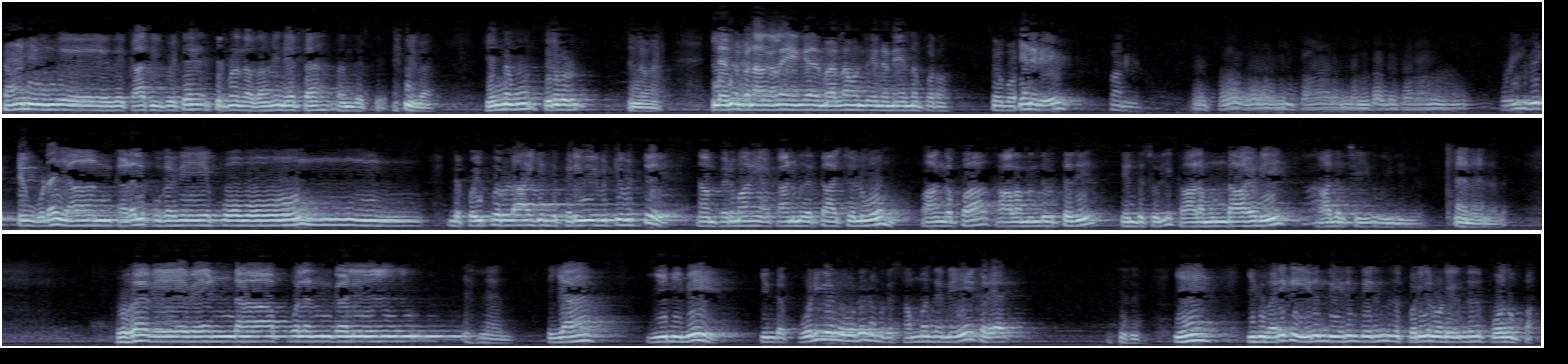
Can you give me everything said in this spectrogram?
சாமி வந்து இது காசிக்கு போயிட்டு திருப்பனந்தா சாமி நேத்தா வந்திருக்கு. இல்ல. என்னமும் திருவருள் இல்லவா இல்ல என்ன இப்ப நாங்கெல்லாம் எங்க அது மாதிரிலாம் வந்து என்ன என்ன போறோம்? எனவே பாருங்க. பொய்விட்டு உடையான் கடல் புகவே போவோம். இந்த பொய்ப்பொருளாகி இந்த பிறவியை விட்டு விட்டு நாம் பெருமானை காணுவதற்காக சொல்லுவோம். வாங்கப்பா காலம் வந்து விட்டது என்று சொல்லி காலம் உண்டாகவே காதல் செய்து புகவே வேண்டா புலன்களில். ஐயா இனிமே இந்த பொறிகளோடு நமக்கு சம்பந்தமே கிடையாது. ஏன்? இது வரைக்கும் இருந்து இருந்து இருந்து இந்த பொறிகளோடு இருந்தது போதும்ப்பா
